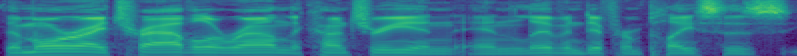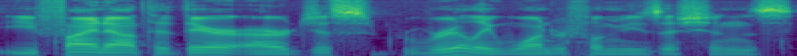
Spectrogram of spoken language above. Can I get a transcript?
the more I travel around the country and, and live in different places, you find out that there are just really wonderful musicians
